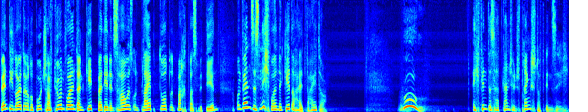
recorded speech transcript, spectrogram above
wenn die Leute eure Botschaft hören wollen, dann geht bei denen ins Haus und bleibt dort und macht was mit denen. Und wenn sie es nicht wollen, dann geht er halt weiter. Huh. Ich finde, das hat ganz schön Sprengstoff in sich.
